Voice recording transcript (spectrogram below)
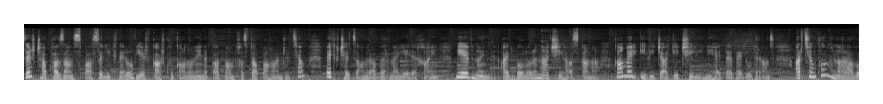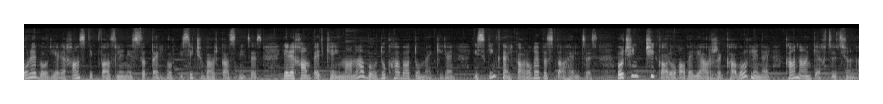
Ձեր ճափազանց սպասելիքներով եւ կարգու կանոնի նկատմամբ խստապահանջությամբ պետք չէ ծանրաբեռնել երեխային։ Միևնույնն է, այդ բոլորը նա չի հասկանա կամ էլ ի վիճակի չի լինի հետևելու դրանց։ Արդյունքում հնարավոր է, որ երեխան ստիպված լինի ստել, որpիսի չբարկացնի ձեզ։ Երեխան պետք է իմանա, որ դուք հավատում եք իրեն, իսկ ինքն էլ կարող է վստահել ձեզ։ Ոչինչ չի կարող ավելի արժեքավոր լինել լինել, քան անկեղծությունը։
